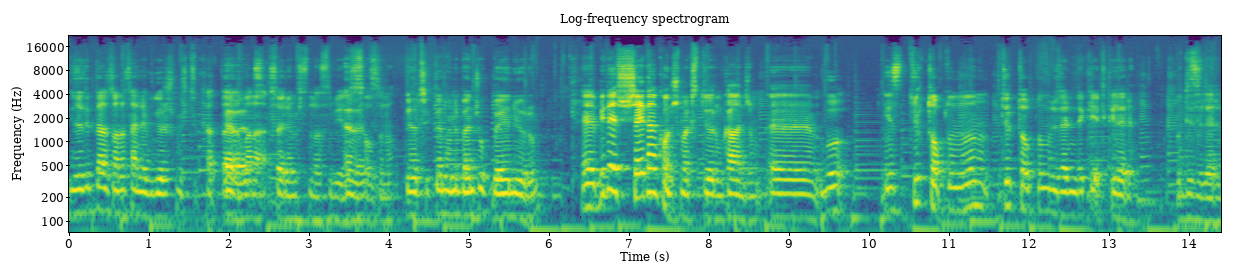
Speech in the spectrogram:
izledikten sonra seninle bir görüşmüştük. Hatta Evet. bana söylemiştin nasıl bir Evet. olduğunu. Gerçekten hani ben çok beğeniyorum. Ee, bir de şeyden konuşmak istiyorum Kaan'cığım. Ee, bu Türk toplumunun Türk toplumu üzerindeki etkileri bu dizilerin.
